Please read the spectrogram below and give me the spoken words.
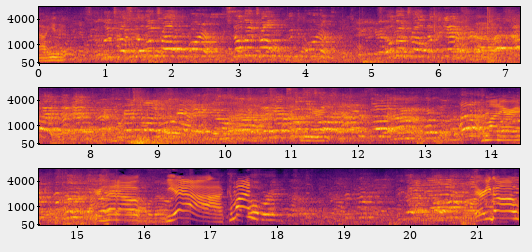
Oh, he, Still neutral, still neutral. Corner. Still neutral. Good corner. Still neutral. Nothing yet. Nothing yet. Nothing yet. Still neutral. come on, Eric. Your head out. Yeah, come on. There you go.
